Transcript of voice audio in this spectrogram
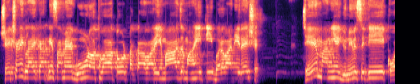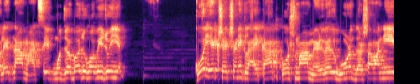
શૈક્ષણિક લાયકાતની સામે ગુણ અથવા તો ટકાવારીમાં જ માહિતી ભરવાની રહેશે. જે માન્ય યુનિવર્સિટી, કોલેજના માર્કશીટ મુજબ જ હોવી જોઈએ. કોઈ એક શૈક્ષણિક લાયકાત કોર્સમાં મેળવેલ ગુણ દર્શાવવાની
